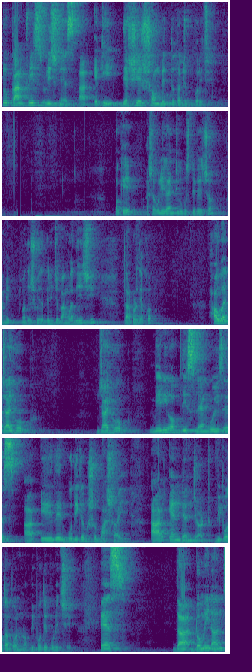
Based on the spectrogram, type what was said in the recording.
টু কান্ট্রিজ রিচনেস আর এটি দেশের সমৃদ্ধতা যোগ করেছে। ওকে আশা করি লাইনটুকু বুঝতে পেরেছ। আমি তোমাদের সুবিধাতে নিচে বাংলা দিয়েছি। তারপরে দেখো। হাউ বা যাই হোক যাই হোক মেনি অফ দিস ল্যাঙ্গুয়েজেস আর এদের অধিকাংশ ভাষাই আর এনডেঞ্জার্ড বিপদাপন্ন, বিপদে পড়েছে। As the dominance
